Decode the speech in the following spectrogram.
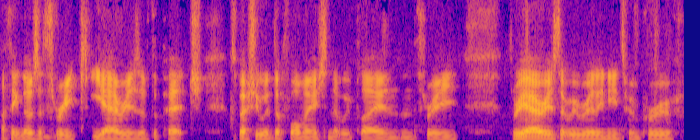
I think those are three key areas of the pitch, especially with the formation that we play, and, and three three areas that we really need to improve.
